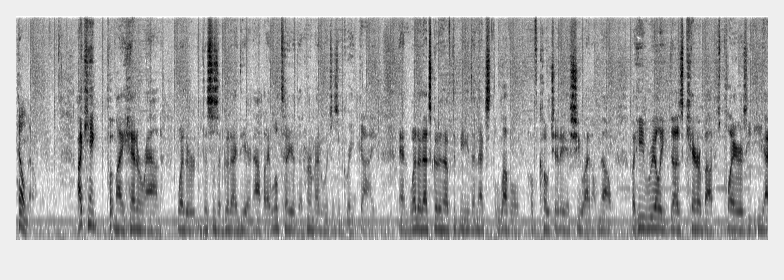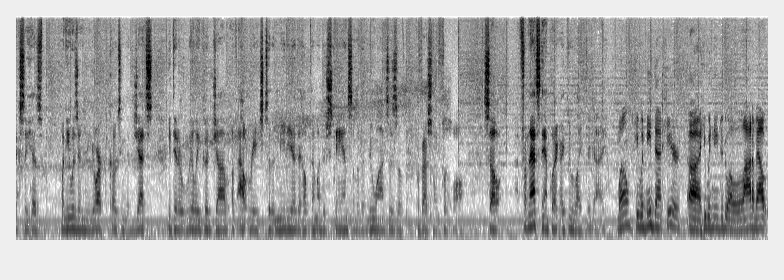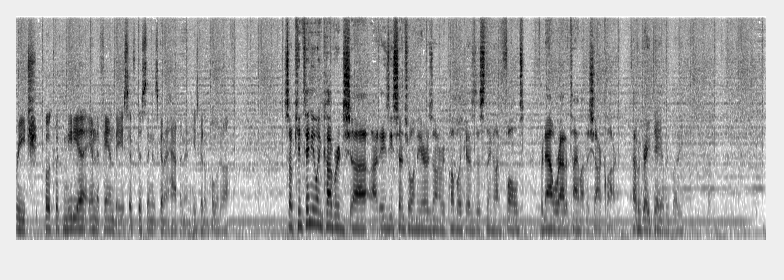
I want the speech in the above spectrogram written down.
hell no. I can't put my head around whether this is a good idea or not, but I will tell you that Herm Edwards is a great guy. And whether that's good enough to be the next level of coach at ASU, I don't know. But he really does care about his players. He, he actually has, when he was in New York coaching the Jets, he did a really good job of outreach to the media to help them understand some of the nuances of professional football. So, from that standpoint, I do like the guy. Well, he would need that here. Uh, he would need to do a lot of outreach, both with the media and the fan base, if this thing is going to happen, and he's going to pull it off. So, continuing coverage uh, at AZ Central and the Arizona Republic as this thing unfolds. For now, we're out of time on the shot clock. Have, a great day, everybody.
